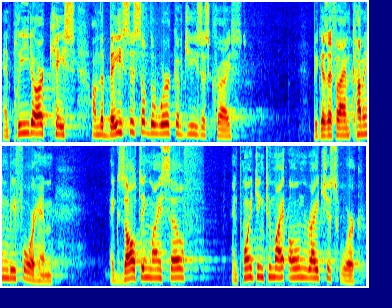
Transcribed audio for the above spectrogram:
and plead our case on the basis of the work of Jesus Christ. Because if I am coming before Him, exalting myself and pointing to my own righteous work,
